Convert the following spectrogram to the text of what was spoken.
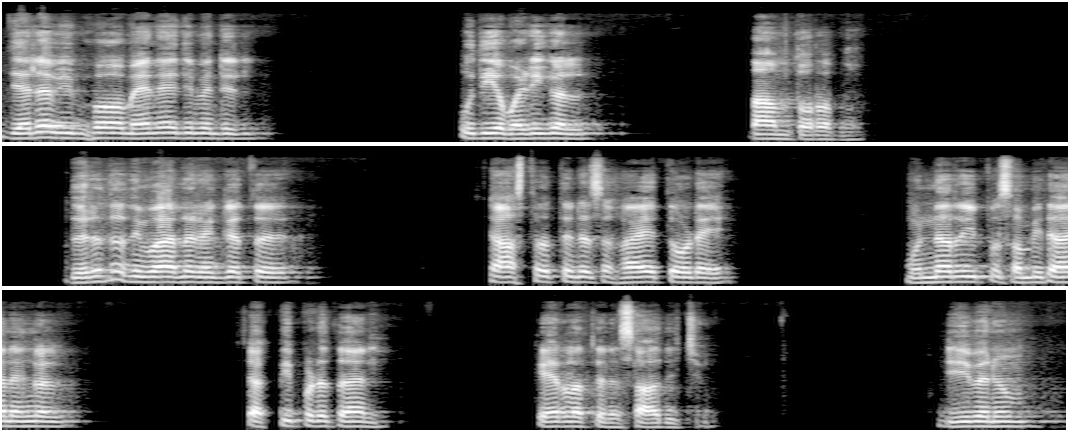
ജലവിഭവ മാനേജ്മെന്റിൽ പുതിയ വഴികൾ നാം തുറന്നു. ദുരന്ത നിവാരണ രംഗത്ത് ശാസ്ത്രത്തിന്റെ സഹായത്തോടെ മുന്നറിയിപ്പ് സംവിധാനങ്ങൾ ശക്തിപ്പെടുത്താൻ കേരളത്തിന് സാധിച്ചു. ജീവനും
